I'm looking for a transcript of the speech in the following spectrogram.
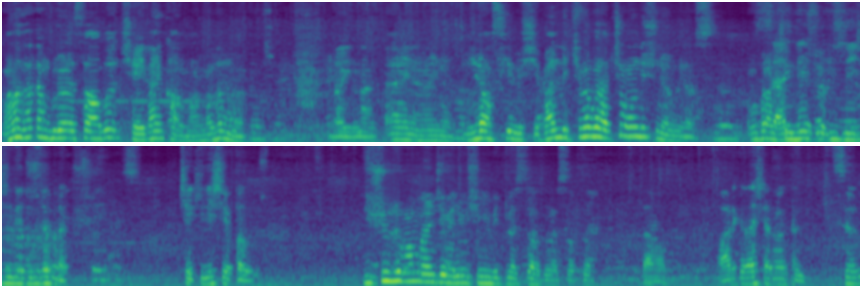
bana zaten bu LOL hesabı şeyden kalma anladın mı? Dayından. Aynen aynen. Miras gibi bir şey. Ben de kime bırakacağım onu düşünüyorum biraz. Bırakacak. Sen de izleyicinin bizde bırak. Çekiliş yapalım. Düşünürüm ama önce benim işimin bitmesi lazım hesapta. Tamam. Arkadaşlar bakın sırf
